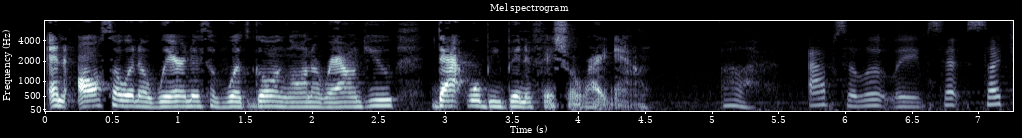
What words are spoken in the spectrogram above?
and also an awareness of what's going on around you, that will be beneficial right now. Oh, absolutely. such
